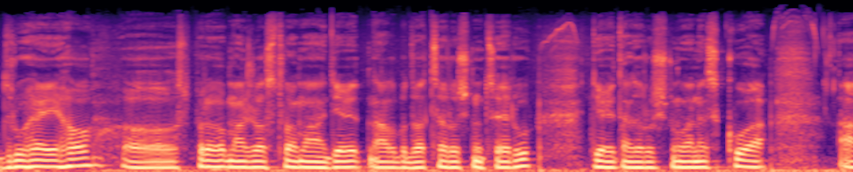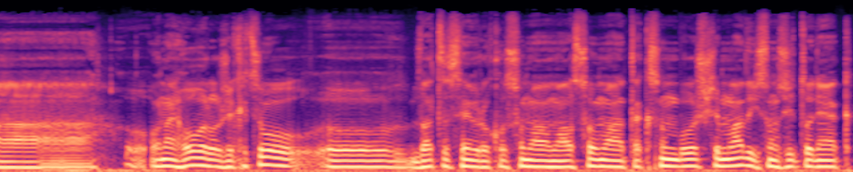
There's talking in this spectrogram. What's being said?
druhého, z prvého manželstva má 9 alebo 20 ročnú dceru, 19 ročnú Vanesku a a on aj hovoril, že keď som bol 27 rokov som mal, mal som a tak som bol ešte mladý, som si to nejak,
